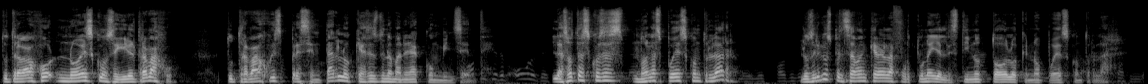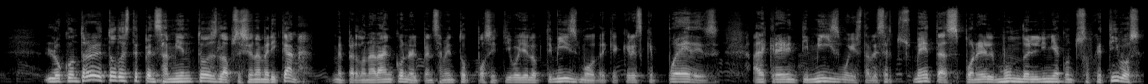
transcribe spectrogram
Tu trabajo no es conseguir el trabajo. Tu trabajo es presentar lo que haces de una manera convincente. Las otras cosas no las puedes controlar. Los griegos pensaban que era la fortuna y el destino todo lo que no puedes controlar. Lo contrario de todo este pensamiento es la obsesión americana. Me perdonarán con el pensamiento positivo y el optimismo, de que crees que puedes, al creer en ti mismo y establecer tus metas, poner el mundo en línea con tus objetivos,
